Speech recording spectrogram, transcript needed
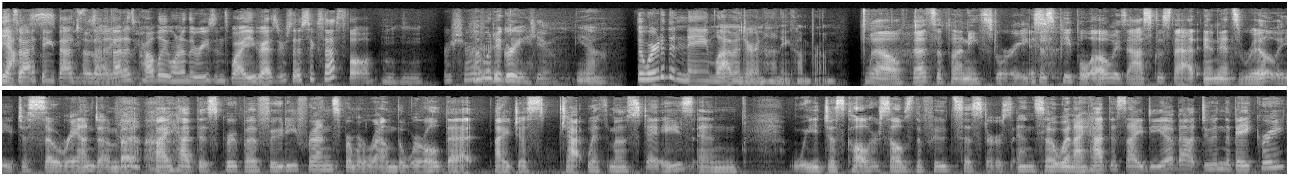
Yeah. So I think that's that, that is probably one of the reasons why you guys are so successful. Mm-hmm. For sure. I would agree. Thank you. Yeah, So where did the name Lavender and Honey come from? Well, that's a funny story because people always ask us that, and it's really just so random. But I had this group of foodie friends from around the world that I just chat with most days, and we just call ourselves the Food Sisters. And so when I had this idea about doing the bakery,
